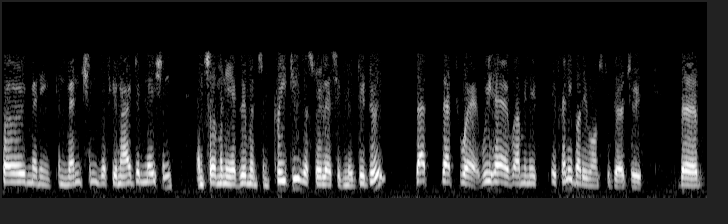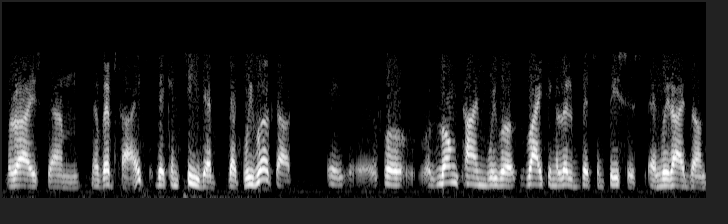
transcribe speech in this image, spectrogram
so many conventions of United Nations and so many agreements and treaties Australia has signatory to. That's that's where we have. I mean, if if anybody wants to go to the Rise um, website, they can see that that we worked out for a long time. We were writing a little bits and pieces, and we write down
